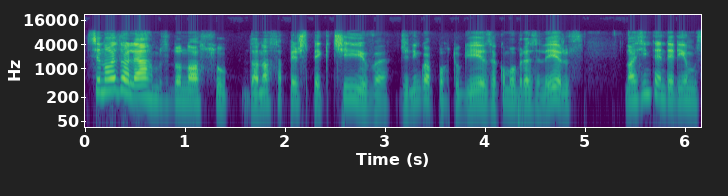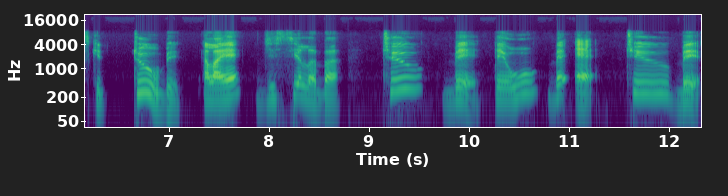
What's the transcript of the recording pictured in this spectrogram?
Se nós olharmos do nosso, da nossa perspectiva de língua portuguesa como brasileiros, nós entenderíamos que tube ela é de sílaba. To-be, T-U-B-E, to-be.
